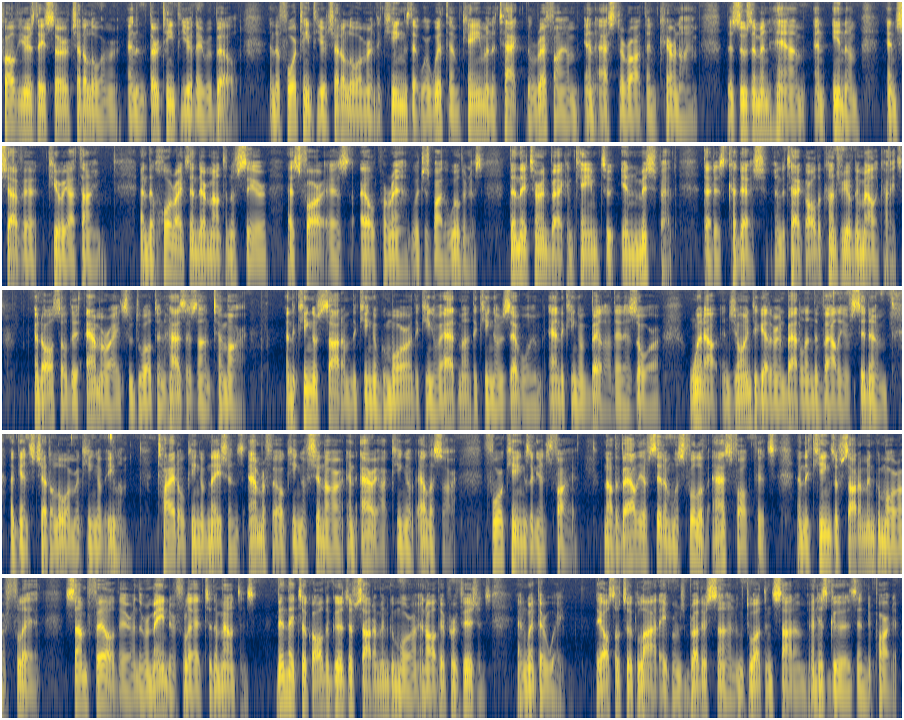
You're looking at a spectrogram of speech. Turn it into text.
Twelve years they served Chedorlaomer, and in the thirteenth year they rebelled. In the fourteenth year, Chedorlaomer and the kings that were with him came and attacked the Rephaim and Ashtaroth and Karnaim, the Zuzim and Ham and Enam and Shaveh Kiriathaim, and the Horites in their mountain of Seir, as far as El Paran, which is by the wilderness. Then they turned back and came to En Mishpat, that is Kadesh, and attacked all the country of the Amalekites and also the Amorites who dwelt in Hazazon Tamar. And the king of Sodom, the king of Gomorrah, the king of Admah, the king of Zeboim, and the king of Bela, that is Zoar, went out and joined together in battle in the valley of Siddim against Chedorlaomer, king of Elam. Tidal, king of nations, Amraphel, king of Shinar, and Arioch, king of Ellasar, four kings against five. Now the valley of Siddim was full of asphalt pits, and the kings of Sodom and Gomorrah fled. Some fell there, and the remainder fled to the mountains. Then they took all the goods of Sodom and Gomorrah and all their provisions, and went their way. They also took Lot, Abram's brother's son, who dwelt in Sodom, and his goods, and departed.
